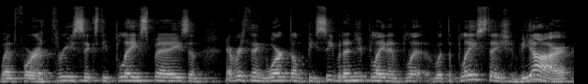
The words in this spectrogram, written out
went for a 360 play space and everything worked on PC. But then you played in play, with the PlayStation VR,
